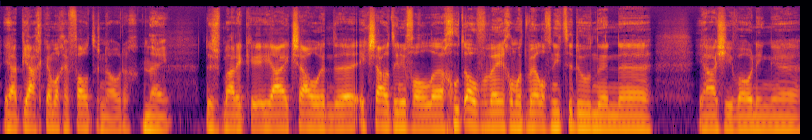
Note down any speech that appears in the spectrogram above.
ja, heb je eigenlijk helemaal geen foto's nodig. Nee. Dus maar ik, ja, ik, zou het, eh, ik zou het in ieder geval eh, goed overwegen om het wel of niet te doen. En eh, ja, als je je woning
